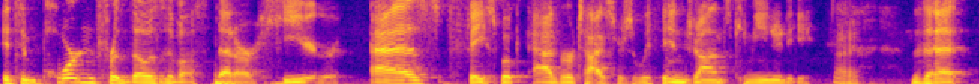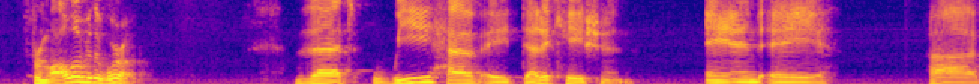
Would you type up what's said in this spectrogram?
it's important for those of us that are here as Facebook advertisers within Jon's community Hi. that from all over the world, that we have a dedication and a uh,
